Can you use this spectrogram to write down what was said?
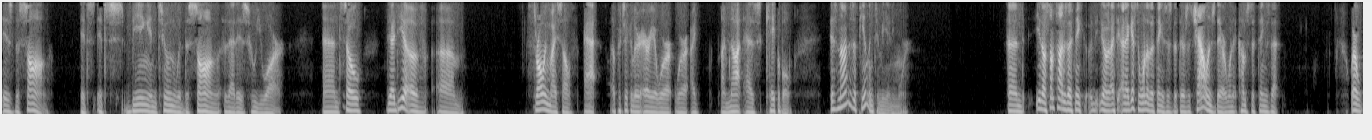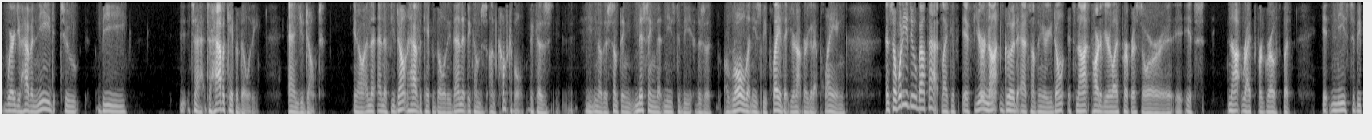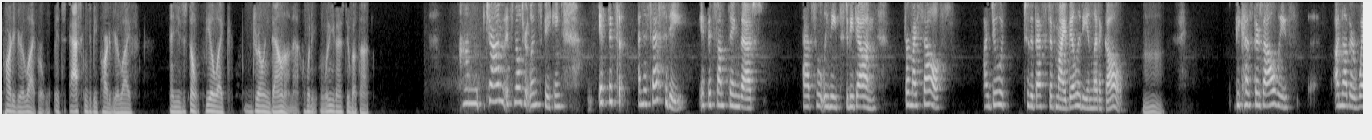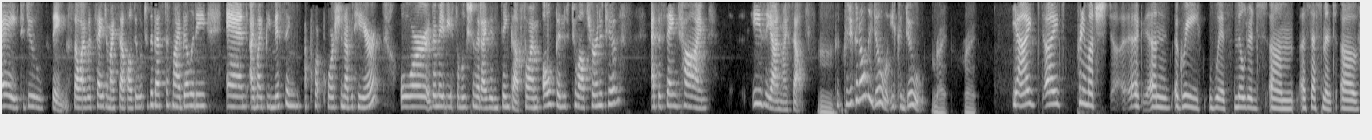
is the song it's it's being in tune with the song that is who you are, and so the idea of um, throwing myself at a particular area where where I I'm not as capable is not as appealing to me anymore. And you know, sometimes I think you know, I th- and I guess one of the things is that there's a challenge there when it comes to things that where where you have a need to be to to have a capability and you don't. You know and the, and if you don't have the capability then it becomes uncomfortable because you know there's something missing that needs to be there's a, a role that needs to be played that you're not very good at playing. And so what do you do about that? Like if if you're not good at something or you don't it's not part of your life purpose or it, it's not ripe for growth but it needs to be part of your life or it's asking to be part of your life and you just don't feel like drilling down on that. What do you, what do you guys do about that? Um, John, it's Mildred Lynn speaking. If it's a necessity, if it's something that absolutely needs to be done, for myself, I do it to the best of my ability and let it go. Mm. Because there's always another way to do things. So I would say to myself, I'll do it to the best of my ability, and I might be missing a portion of it here, or there may be a solution that I didn't think of. So I'm open to alternatives at the same time, easy on myself. Because mm. you can only do what you can do. Right, right. Yeah, I, I pretty much uh, agree with Mildred's um, assessment of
